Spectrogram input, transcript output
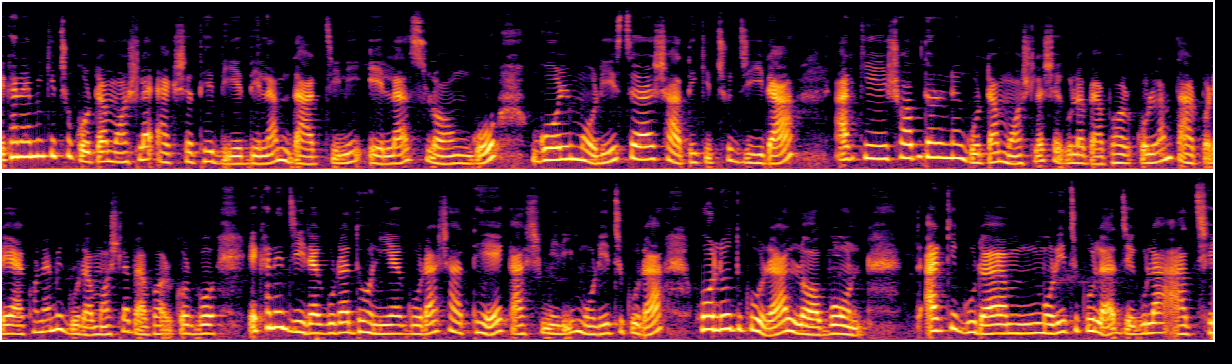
এখানে আমি কিছু গোটা মশলা একসাথে দিয়ে দিলাম দারচিনি, এলাচ লঙ্গ গোলমরিচ সাথে কিছু জিরা আর কি, সব ধরনের গোটা মশলা সেগুলো ব্যবহার করলাম তারপরে এখন আমি গুঁড়া মশলা ব্যবহার করব। এখানে জিরা গুঁড়া, ধনিয়া গুঁড়া, সাথে কাশ্মীরি মরিচ গুঁড়া, হলুদ গুঁড়া, লবণ আর কি গুঁড়া মরিচগুলা যেগুলো আছে,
